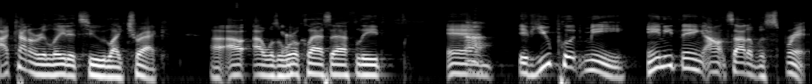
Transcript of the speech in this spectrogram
I kind of related to like track. I, I, I was a yeah. world class athlete, and ah if you put me anything outside of a sprint,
